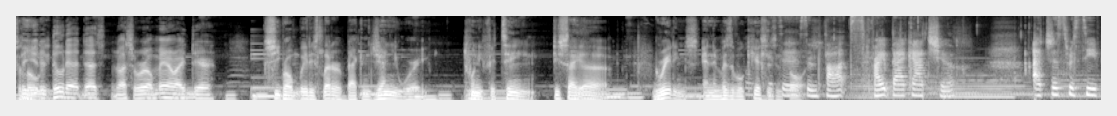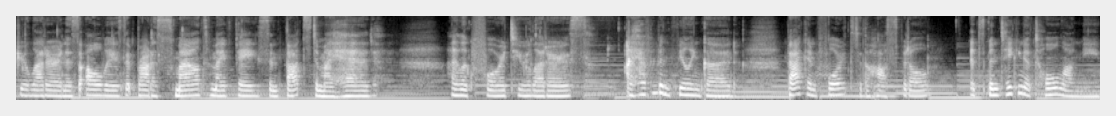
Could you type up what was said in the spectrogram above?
for you to do that, that's you know that's a real man right there. She wrote me this letter back in January 2015. She say, uh, greetings and invisible kisses, and thoughts. and thoughts right back at you. I just received your letter, and as always, it brought a smile to my face and thoughts to my head. I look forward to your letters. I haven't been feeling good. Back and forth to the hospital. It's been taking a toll on me.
